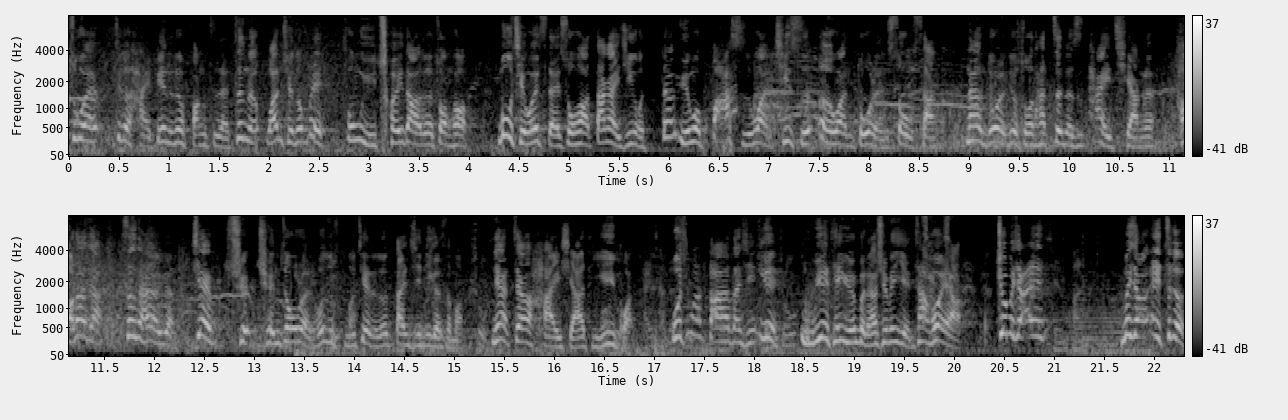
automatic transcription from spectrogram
住在这个海边的这个房子啊，真的完全都被风雨吹到这个状况。目前为止来说话，大概已经有大约有八十万、七十二万多人受伤。那很多人就说他真的是太强了。好，那讲甚至还有一个，现在全泉州人或是福建人都担心一个什么？你看这样海峡体育馆，为什么大家担心？因为五月天原本要去那边演唱会啊，就没想哎。没想到哎，这个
